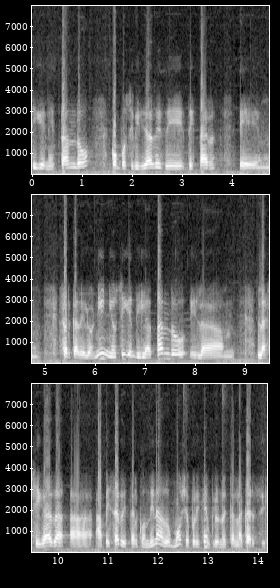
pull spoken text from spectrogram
siguen estando con posibilidades de, de estar eh, cerca de los niños, siguen dilatando eh, la, la llegada a, a pesar de estar condenados. Moya, por ejemplo, no está en la cárcel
